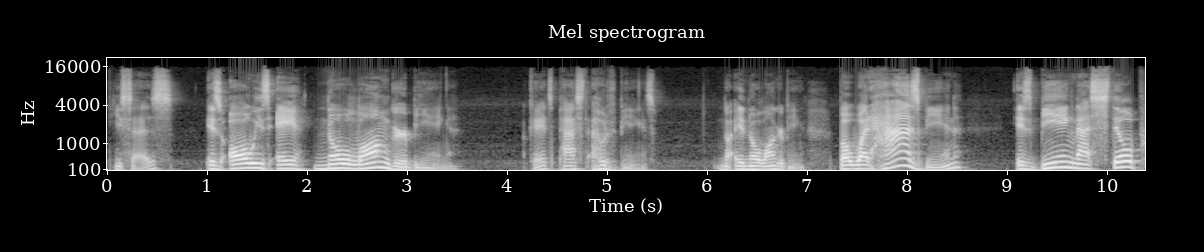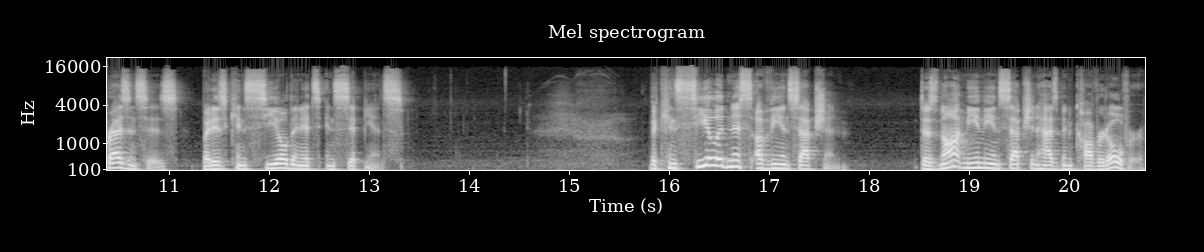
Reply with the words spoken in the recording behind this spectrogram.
he says, is always a no longer being. Okay, it's passed out of being, it's a no longer being. But what has been is being that still presences, but is concealed in its incipience. The concealedness of the inception does not mean the inception has been covered over.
